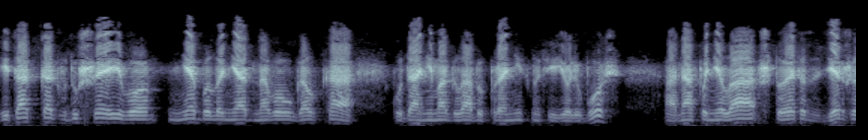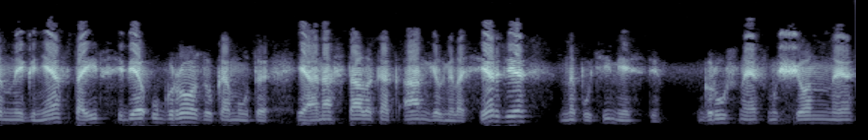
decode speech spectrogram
и так как в душе его не было ни одного уголка, куда не могла бы проникнуть ее любовь, она поняла, что этот сдержанный гнев таит в себе угрозу кому-то, и она стала, как ангел милосердия, на пути мести. Грустная, смущенная,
